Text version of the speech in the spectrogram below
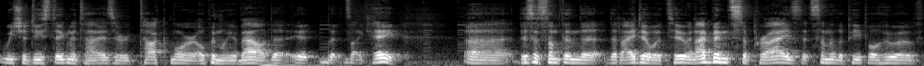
we should destigmatize or talk more openly about that it that it's like hey uh, this is something that, that I deal with too. And I've been surprised at some of the people who have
